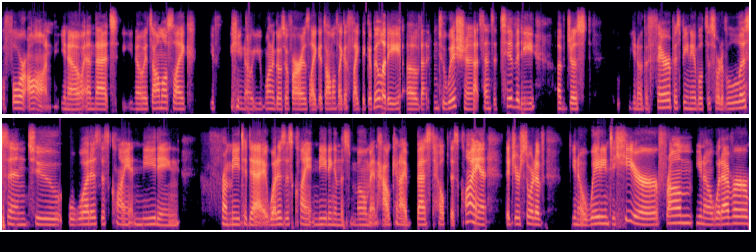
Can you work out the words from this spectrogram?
before on you know and that you know it's almost like if you know you want to go so far as like it's almost like a psychic ability of that intuition that sensitivity of just you know the therapist being able to sort of listen to what is this client needing from me today? What is this client needing in this moment? How can i best help this client? that you're sort of you know waiting to hear from you know whatever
